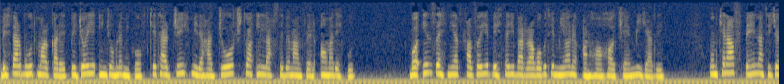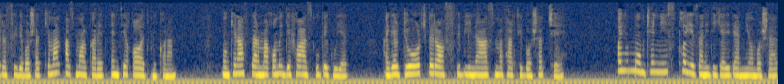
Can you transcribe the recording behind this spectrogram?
بهتر بود مارگارت به جای این جمله می گفت که ترجیح می دهد جورج تا این لحظه به منزل آمده بود. با این ذهنیت فضای بهتری بر روابط میان آنها حاکم می گردید ممکن است به این نتیجه رسیده باشد که من از مارگارت انتقاد می کنم ممکن است در مقام دفاع از او بگوید. اگر جورج به راستی بی نظم و ترتیب باشد چه؟ آیا ممکن نیست پای زنی دیگری در میان باشد؟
